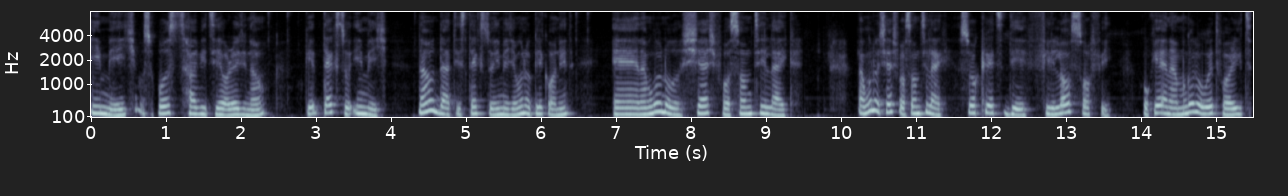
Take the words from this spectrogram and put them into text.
image. We're supposed to have it here already now. Okay text to image. Now that is text to image i'm going to click on it and i'm going to search for something like i'm going to search for something like socrates the philosophy okay and i'm going to wait for it.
